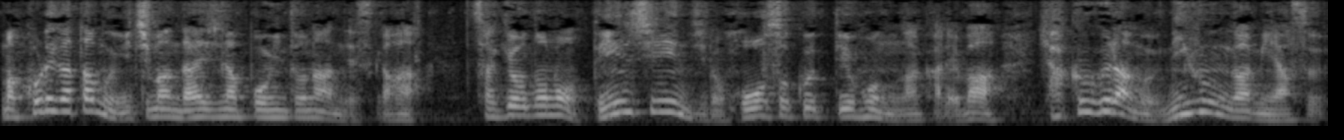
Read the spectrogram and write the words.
まあ、これが多分一番大事なポイントなんですが、先ほどの電子レンジの法則っていう本の中では 100g2 分が目安。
